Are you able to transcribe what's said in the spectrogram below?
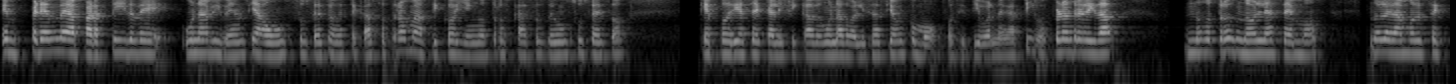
emprende a partir de una vivencia o un suceso, en este caso traumático, y en otros casos de un suceso que podría ser calificado en una dualización como positivo o negativo, pero en realidad nosotros no le hacemos, no le damos ese,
